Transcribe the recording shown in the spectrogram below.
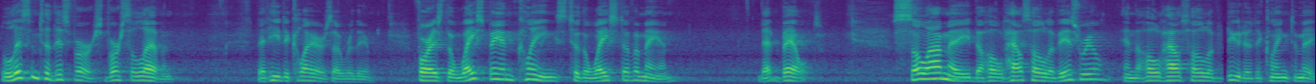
listen to this verse, verse 11, that he declares over them. For as the waistband clings to the waist of a man, that belt, so I made the whole household of Israel and the whole household of Judah to cling to me.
